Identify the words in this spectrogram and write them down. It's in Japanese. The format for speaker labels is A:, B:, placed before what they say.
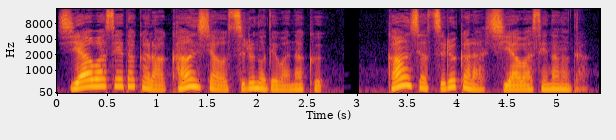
A: 幸せだから感謝をするのではなく、感謝するから幸せなのだ。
